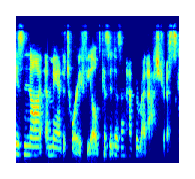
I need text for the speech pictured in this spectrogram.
is not a mandatory field because it doesn't have the red asterisk.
